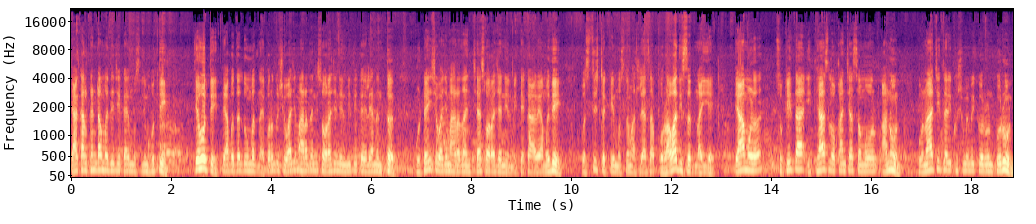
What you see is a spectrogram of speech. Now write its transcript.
त्या कालखंडामध्ये जे काही मुस्लिम होते ते होते त्याबद्दल दुमत नाही. परंतु शिवाजी महाराजांनी स्वराज्य निर्मिती केल्यानंतर कुठेही शिवाजी महाराजांच्या स्वराज्य निर्मिती कार्यामध्ये पस्तीस टक्के मुस्लिम असल्याचा पुरावा दिसत नाही आहे त्यामुळं चुकीचा इतिहास लोकांच्या समोर आणून कोणाची तरी खुशमबी करून करून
